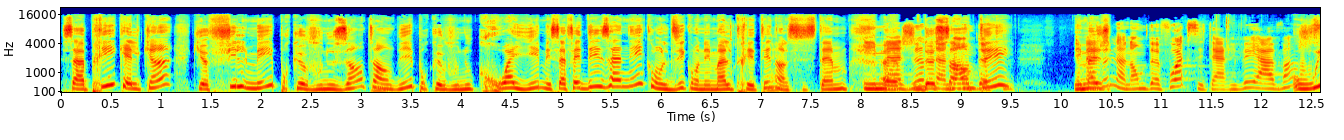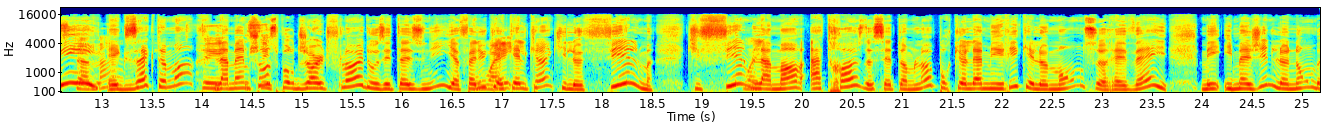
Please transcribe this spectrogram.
ça a pris quelqu'un qui a filmé pour que vous nous entendiez, pour que vous nous croyiez, mais ça fait des années qu'on le dit qu'on est dans le système euh, Imagine de santé. Imagine Imagine- le nombre de fois que c'est arrivé avant. Oui, justement. exactement. La même chose pour George Floyd aux États-Unis. Il a fallu qu'il y ait quelqu'un qui le filme, qui filme Ouais. la mort atroce de cet homme-là pour que l'Amérique et le monde se réveillent. Mais imagine le nombre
